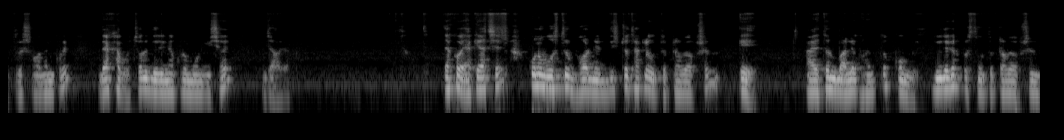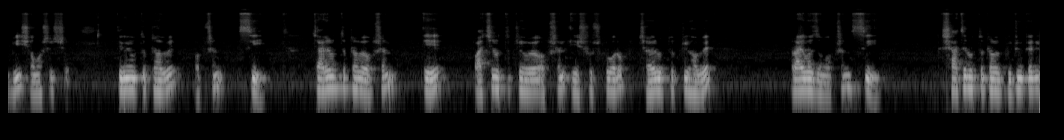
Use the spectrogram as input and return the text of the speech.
উত্তরের সমাধান করে দেখাবো। চলো দেরি না করে মূল বিষয়ে যাওয়া যাক। দেখো, একে আছে, কোনো বস্তুর ভর নির্দিষ্ট থাকলে উত্তরটা হবে অপশন এ আয়তন বাড়লে ঘনত্ব কমবে। দুই দাগের প্রশ্ন, উত্তরটা হবে অপশন বি সমশীর্ষ। তিনের উত্তরটা হবে অপশন সি চারের উত্তরটা হবে অপশন এ পাঁচের উত্তরটি হবে অপশন এ শুষ্ক বরফ। ছয়ের উত্তরটি হবে রাইবোজোম অপশন সি সাতের উত্তরটা হবে পিটুইটারি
